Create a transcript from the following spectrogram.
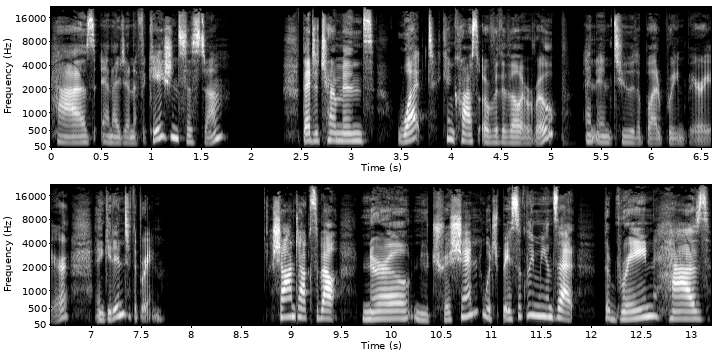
has an identification system that determines what can cross over the velvet rope and into the blood brain barrier and get into the brain. Shawn talks about neuronutrition, which basically means that the brain has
